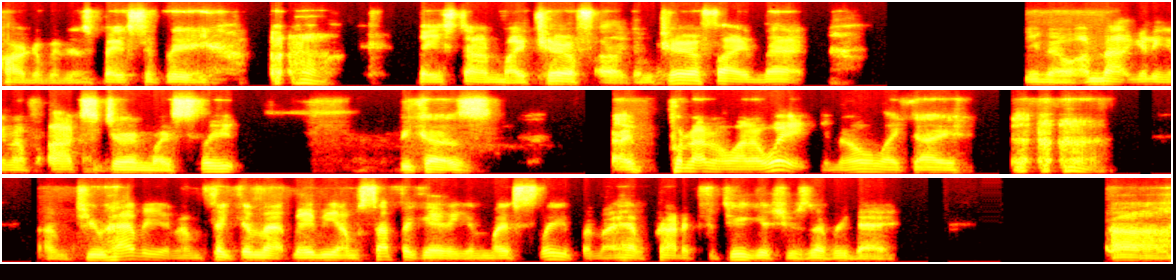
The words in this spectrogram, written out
part of it is basically based on my terrified. Like I'm terrified that you know I'm not getting enough oxygen in my sleep because I put on a lot of weight. You know, like I I'm too heavy, and I'm thinking that maybe I'm suffocating in my sleep, and I have chronic fatigue issues every day. Uh,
